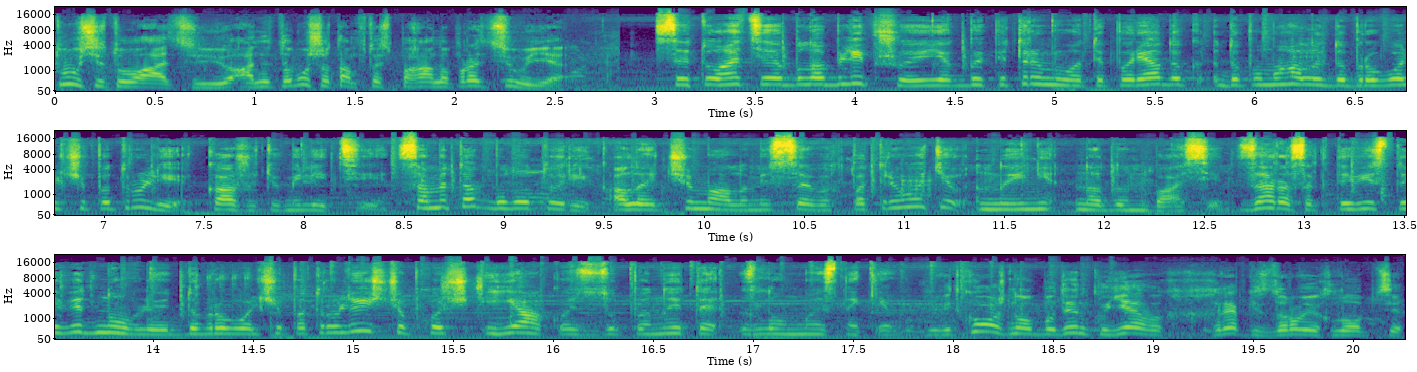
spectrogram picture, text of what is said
ту ситуацію, а не тому, що там хтось погано працює. Ситуація була б ліпшою, якби підтримувати порядок допомагали добровольчі патрулі, кажуть у міліції. Саме так було торік, але чимало місцевих патріотів нині на Донбасі. Зараз активісти відновлюють добровольчі патрулі, щоб хоч якось зупинити зловмисників. Від кожного будинку є крепкі здорові хлопці.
